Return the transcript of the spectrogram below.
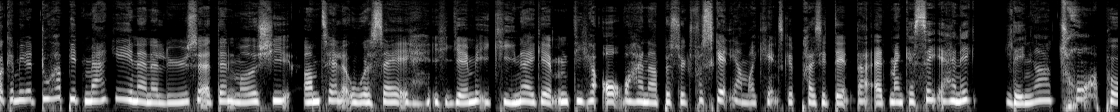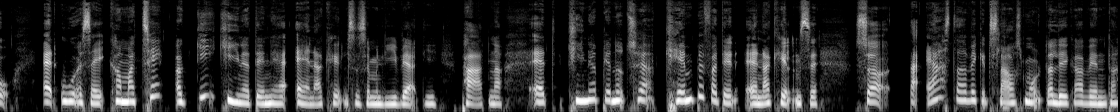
Og Camilla, du har bidt mærke i en analyse af den måde, Xi omtaler USA hjemme i Kina igennem de her år, hvor han har besøgt forskellige amerikanske præsidenter, at man kan se, at han ikke længere tror på, at USA kommer til at give Kina den her anerkendelse som en ligeværdig partner. At Kina bliver nødt til at kæmpe for den anerkendelse. Så der er stadigvæk et slagsmål, der ligger og venter.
